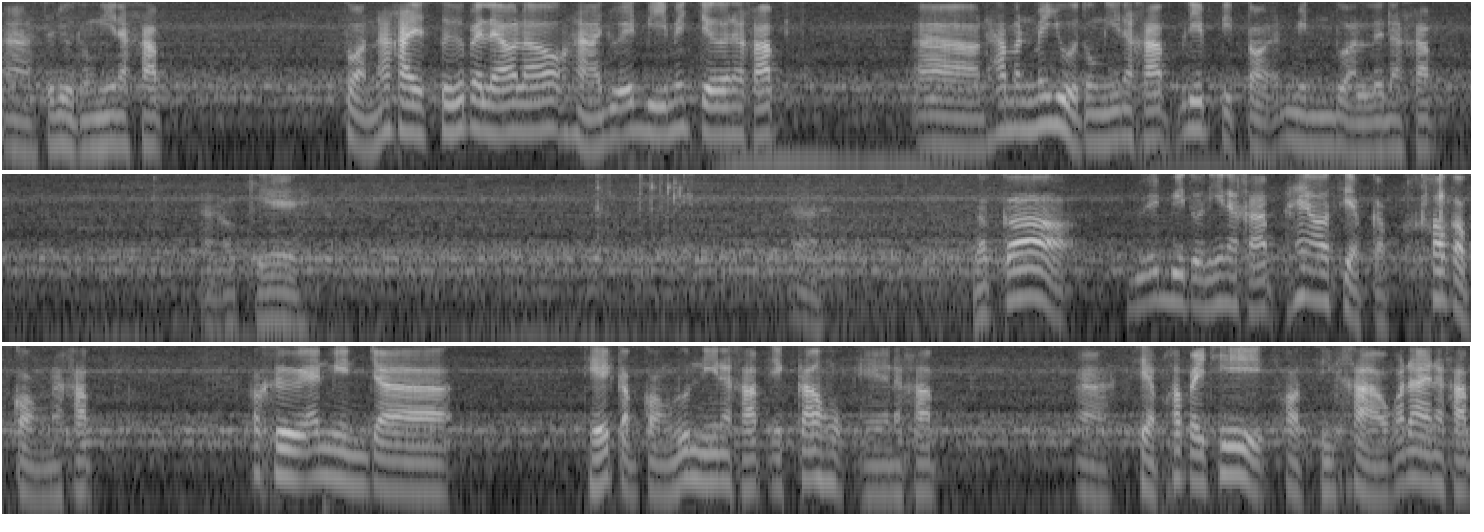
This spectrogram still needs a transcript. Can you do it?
อ่า จะอยู่ตรงนี้นะครับ ส่วนถ้าใครซื้อไปแล้วแล้วหา USB ไม่เจอนะครับ อ่า ถ้ามันไม่อยู่ตรงนี้นะครับ รีบติดต่อแอดมินด่วนเลยนะครับ อ่า โอเค แล้วก็ USB ตัวนี้นะครับ ให้เอาเสียบกับเข้ากับกล่องนะครับ ก็คือแอดมินจะเทสกับกล่องรุ่นนี้นะครับ X96A นะครับเสียบเข้าไปที่พอร์ตสีขาวก็ได้นะครับ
